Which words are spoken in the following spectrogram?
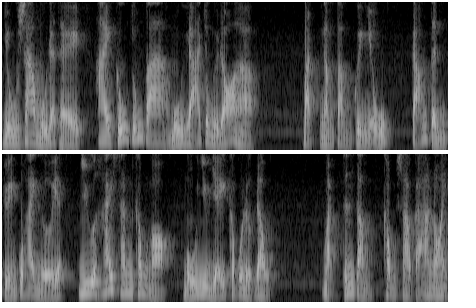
dù sao mũi đã thề, ai cứu chúng ta, mũi gả cho người đó hả? Bạch Ngâm Tâm khuyên nhủ, cảm tình chuyện của hai người, dưa hái xanh không ngọt, mũi như vậy không có được đâu. Bạch Thính Tâm không sao cả nói,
